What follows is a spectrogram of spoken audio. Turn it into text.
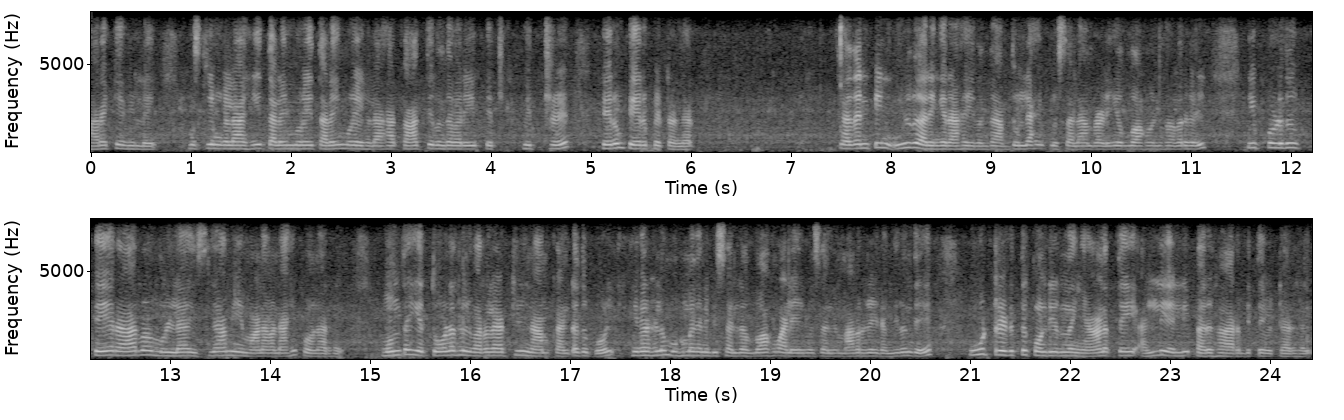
மறைக்கவில்லை. முஸ்லிம்களாகி தலைமுறை தலைமுறைகளாக காத்திருந்தவரை பெற்று பெரும் பேறு பெற்றனர். அதன்பின் யூது அறிஞராக இருந்த அப்துல்லா இப்னு சலாம் அலி அல்லாஹன் அவர்கள் இப்பொழுது பேரார்வமுள்ள இஸ்லாமிய மாணவனாகி போனார்கள். முந்தைய தோழர்கள் வரலாற்றில் நாம் கண்டது போல் இவர்களும் முகமது நபி சல்லாஹூ அலி வசல்லம் அவர்களிடமிருந்து ஊற்றெடுத்து கொண்டிருந்த ஞானத்தை அள்ளி அள்ளி பருக ஆரம்பித்து விட்டார்கள்.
